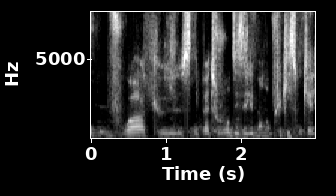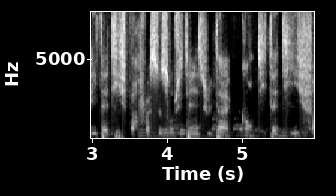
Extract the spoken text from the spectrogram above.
on voit que ce n'est pas toujours des éléments non plus qui sont qualitatifs. Parfois, ce sont juste des résultats quantitatifs.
